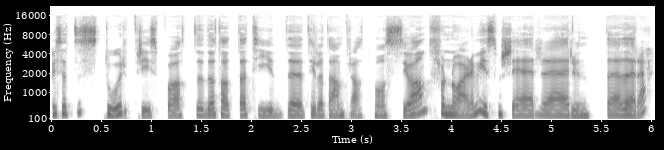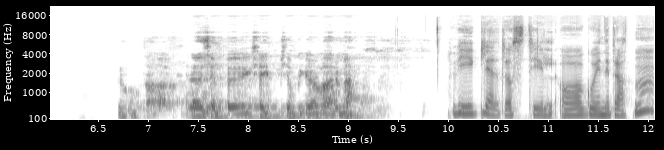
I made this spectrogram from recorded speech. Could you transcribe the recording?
Vi setter stor pris på at du har tatt deg tid eh, til å ta en prat med oss, Johan, for nå er det mye som skjer eh, rundt dere. Jo, takk. Kjempe, kjempe, kjempegøy å være med. Vi gleder oss til å gå inn i praten,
